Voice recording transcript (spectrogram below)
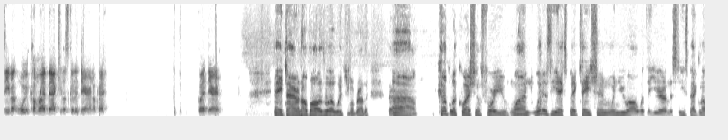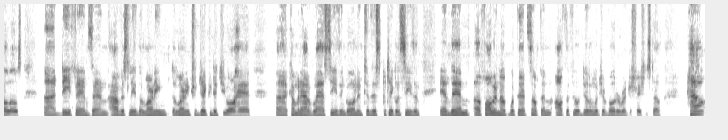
Steve, we're gonna come right back to you. Let's go to Darren, okay? Go ahead, Darren. Hey, Tyrann. Hope all is well with you, my brother. A uh, couple of questions for you. One, what is the expectation when you all with the year under Steve Spagnuolo's uh, defense and obviously the learning the learning trajectory that you all had? uh, coming out of last season, going into this particular season, and then uh, following up with that, something off the field, dealing with your voter registration stuff. How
